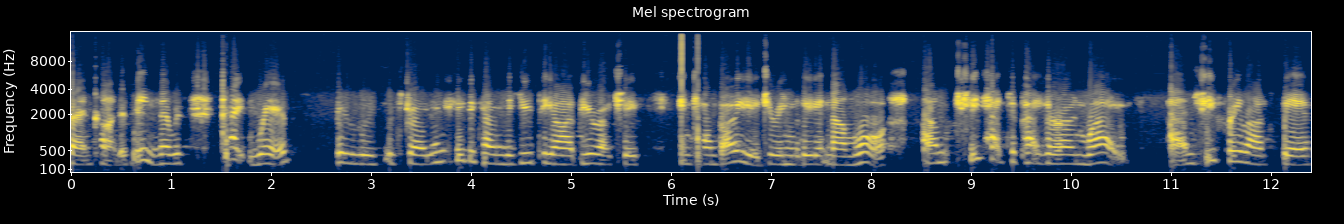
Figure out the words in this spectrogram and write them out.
same kind of thing. There was Kate Webb, who was Australian. She became the UPI bureau chief in Cambodia during the Vietnam War. Um, she had to pay her own way, and she freelanced there.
